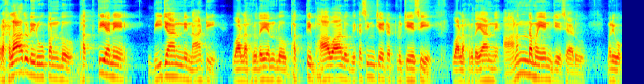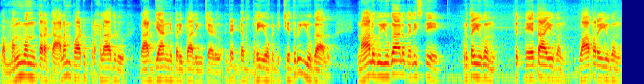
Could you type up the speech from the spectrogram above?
ప్రహ్లాదుడి రూపంలో భక్తి అనే బీజాన్ని నాటి వాళ్ళ హృదయంలో భక్తి భావాలు వికసించేటట్లు చేసి వాళ్ళ హృదయాన్ని ఆనందమయం చేశాడు. మరి ఒక మన్వంతర కాలం పాటు ప్రహ్లాదుడు రాజ్యాన్ని పరిపాలించాడు. అంటే డెబ్భై ఒకటి చతుర్యుగాలు. నాలుగు యుగాలు కలిస్తే కృతయుగం త్రేతాయుగం ద్వాపర యుగం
